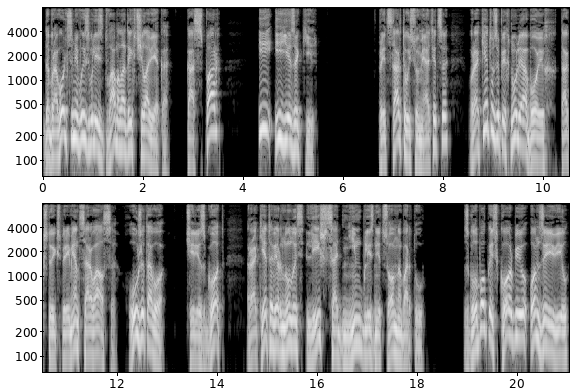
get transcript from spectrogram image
добровольцами вызвались два молодых человека – Каспар и Иезекиль. В предстартовой сумятице в ракету запихнули обоих, так что эксперимент сорвался. Хуже того, через год ракета вернулась лишь с одним близнецом на борту. С глубокой скорбью он заявил,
